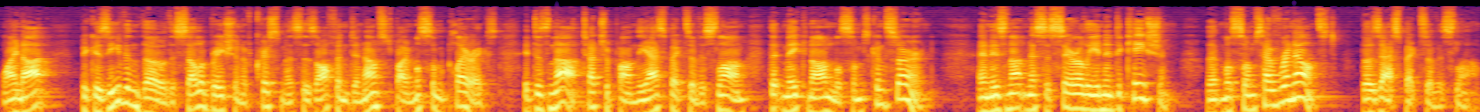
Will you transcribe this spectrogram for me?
Why not? Because even though the celebration of Christmas is often denounced by Muslim clerics, it does not touch upon the aspects of Islam that make non-Muslims concerned, and is not necessarily an indication that Muslims have renounced those aspects of Islam.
